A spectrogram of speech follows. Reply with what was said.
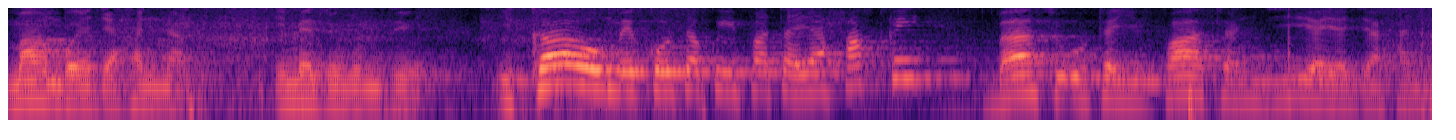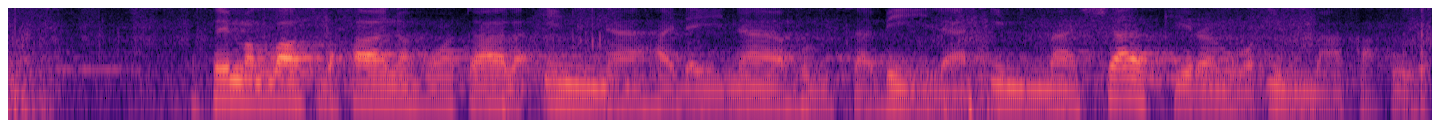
mambo ya jahannam imezungumziwa. Ikawa umekosa kuipata ya haki basi utaipata njia ya jahannam. Sema Allah subhanahu wa ta'ala inna hadainahum sabila imma shakiran wa imma kafura.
